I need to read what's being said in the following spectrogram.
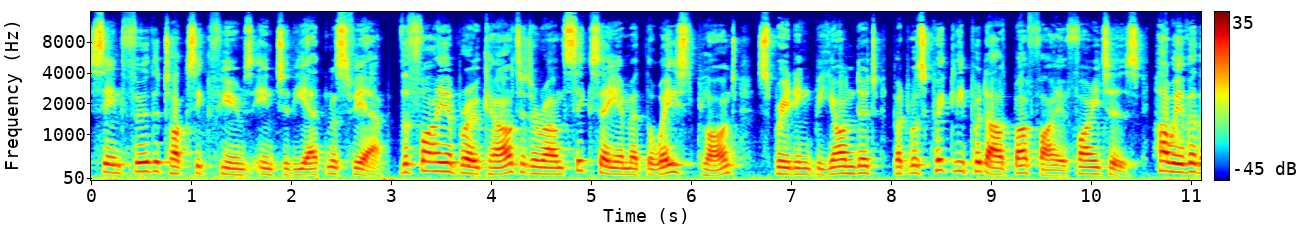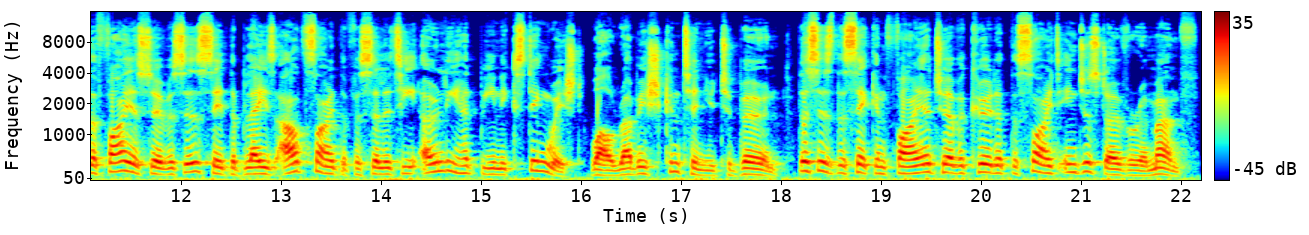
sent further toxic fumes into the atmosphere. The fire broke out at around 6 a.m. at the waste plant, spreading beyond it, but was quickly put out by firefighters. However, the fire services said the blaze outside the facility only had been extinguished, while rubbish continued to burn. This is the second fire to have occurred at the site in just over a month.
